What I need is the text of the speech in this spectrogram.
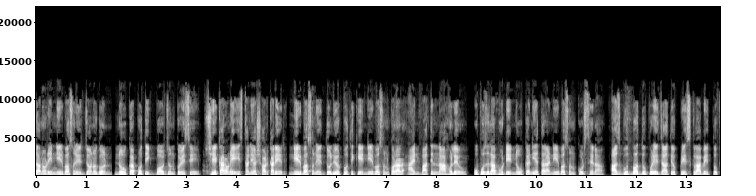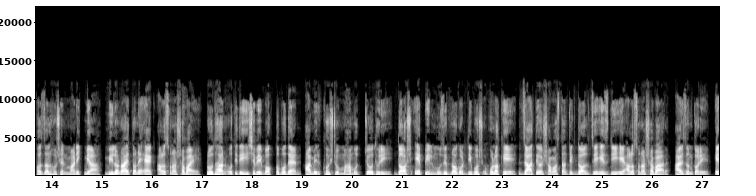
জানুয়ারির নির্বাচনে জনগণ নৌকা প্রতীক বর্জন করেছে। সে কারণে স্থানীয় সরকারের নির্বাচনে দলীয় প্রতীকে নির্বাচন করার আইন বাতিল না হলেও উপজেলা ভোটে নৌকা নিয়ে তারা নির্বাচন করছে না। আজ বুধবার দুপুরে জাতীয় প্রেস ক্লাবে তোফাজ্জল হোসেন মানিক মিয়া মিলনায়তনে এক আলোচনা সভায় প্রধান অতিথি হিসেবে বক্তব্য দেন আমির খসরু মাহমুদ চৌধুরী। দশ এপ্রিল মুজিবনগর দিবস উপলক্ষে জাতীয় সমাজতান্ত্রিক দল জেএসডি এ আলোচনা সভার আয়োজন করে। এ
